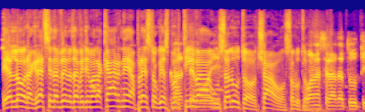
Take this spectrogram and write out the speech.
E allora grazie davvero Davide Malacarne, a presto qui a Sportiva, a un saluto, ciao, un saluto. Buona serata a tutti.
